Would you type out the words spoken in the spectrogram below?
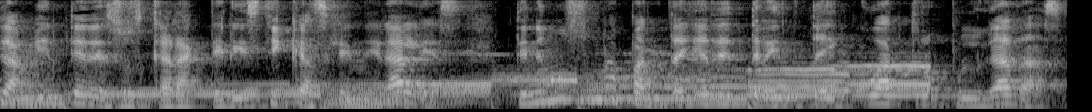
De sus características generales. Tenemos una pantalla de 34 pulgadas,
